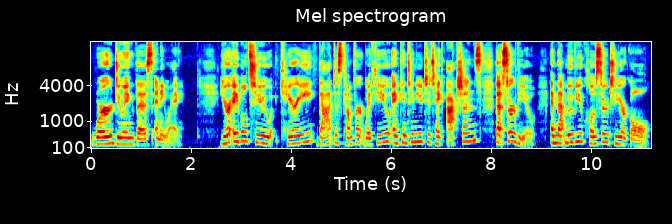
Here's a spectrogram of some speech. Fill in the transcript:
We're doing this anyway. You're able to carry that discomfort with you and continue to take actions that serve you and that move you closer to your goal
